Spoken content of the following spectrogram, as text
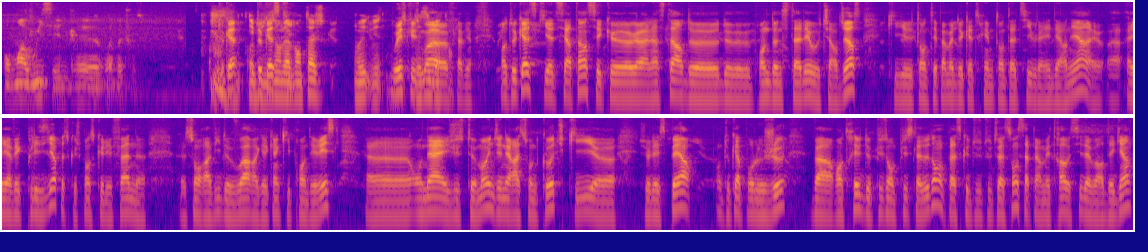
pour moi, oui, c'est une vraie, vraie bonne chose. En tout cas, en tout cas, l'avantage. Oui, oui excuse-moi Flavien. En tout cas, ce qui est certain, c'est que à l'instar de, de, Brandon Staley aux Chargers, qui tentait pas mal de quatrième tentatives l'année dernière, et, avec plaisir, parce que je pense que les fans euh, sont ravis de voir quelqu'un qui prend des risques, euh, on a justement une génération de coachs qui, euh, je l'espère, en tout cas pour le jeu, va rentrer de plus en plus là-dedans, parce que de toute façon, ça permettra aussi d'avoir des gains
